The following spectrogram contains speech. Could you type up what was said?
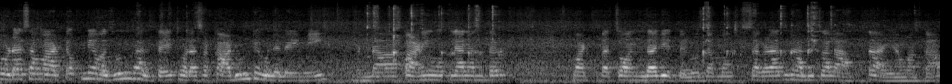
थोडासा वाटप मी अजून घालते थोडासा काढून ठेवलेला आहे मी. म्हणला पाणी ओतल्यानंतर वाटपाचा अंदाज येतलो तर मग सगळाच घालूचा लागता या माका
